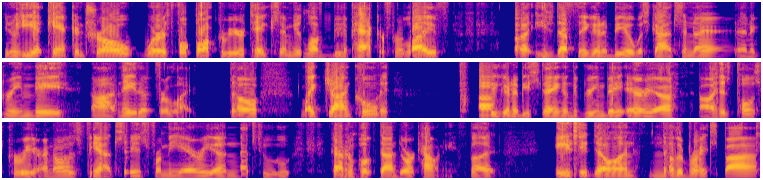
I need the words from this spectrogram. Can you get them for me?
you know, he can't control where his football career takes him, he'd love to be a Packer for life but he's definitely going to be a Wisconsinite and a Green Bay uh, native for life. So, like John Kuhn, probably going to be staying in the Green Bay area uh, his post career. I know his fiance is from the area, and that's who got him hooked on Door County. But AJ Dillon, another bright spot.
